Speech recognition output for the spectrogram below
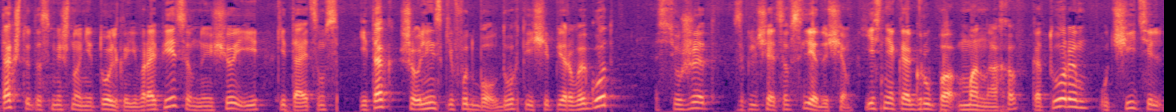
так что это смешно не только европейцам, но еще и китайцам. Итак, шаолинский футбол, 2001 год, сюжет заключается в следующем. Есть некая группа монахов, которым учитель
